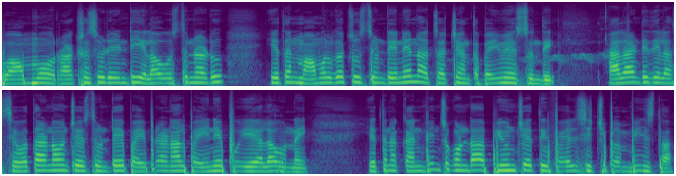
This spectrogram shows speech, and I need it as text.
వామ్మో రాక్షసుడేంటి? ఇలా వస్తున్నాడు? ఇతను మామూలుగా చూస్తుంటేనే నా చచ్చి ఎంత భయం వేస్తుంది. అలాంటిది ఇలా శివతాండవం చేస్తుంటే పై ప్రాణాలు పైనే పోయేలా ఉన్నాయి. ఇతను కనిపించకుండా ప్యూన్ చేతికి ఫైల్స్ ఇచ్చి పంపిస్తా.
